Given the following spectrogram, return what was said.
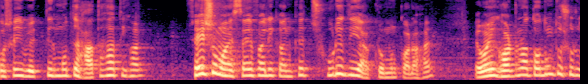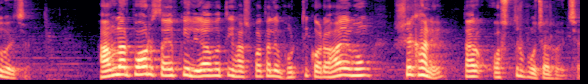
ও সেই ব্যক্তির মধ্যে হাতাহাতি হয়। সেই সময় সাইফ আলী খানকে ছুরি দিয়ে আক্রমণ করা হয় এবং এই ঘটনা তদন্ত শুরু হয়েছে। হামলার পর সাইফকে লীলাবতী হাসপাতালে ভর্তি করা হয় এবং সেখানে তার অস্ত্রোপচার হয়েছে।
